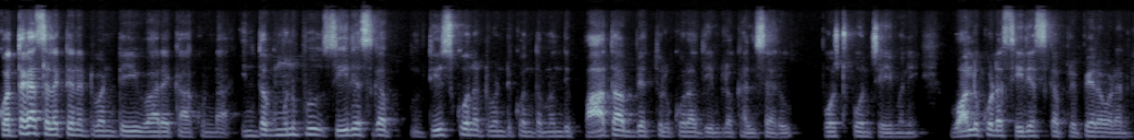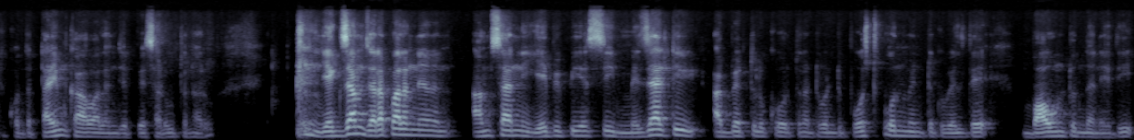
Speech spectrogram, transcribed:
కొత్తగా సెలెక్ట్ అయినటువంటి వారే కాకుండా ఇంతకు మునుపు సీరియస్గా తీసుకున్నటువంటి కొంతమంది పాత అభ్యర్థులు కూడా దీంట్లో కలిశారు. పోస్ట్ పోన్ చేయమని. వాళ్ళు కూడా సీరియస్గా ప్రిపేర్ అవ్వడానికి కొంత టైం కావాలని చెప్పేసి అడుగుతున్నారు. ఎగ్జామ్ జరపాలనే అంశాన్ని ఏపీఎస్సి మెజారిటీ అభ్యర్థులు కోరుతున్నటువంటి పోస్ట్ పోన్మెంట్కు వెళ్తే బాగుంటుందనేది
